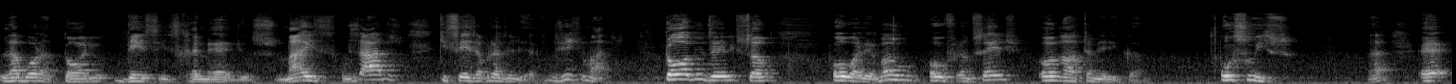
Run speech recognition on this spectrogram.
laboratório desses remédios mais usados que seja brasileiro. Não existe mais. Todos eles são ou alemão, ou francês, ou norte-americano, ou suíço. Né? É,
